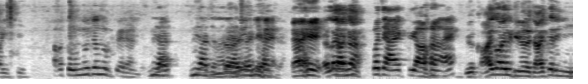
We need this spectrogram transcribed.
പൈസ. അപ്പൊ തൊണ്ണൂറ്റൊന്ന് വരാണ്ട്. അല്ല, കാക്ക. ഇപ്പൊ ചായക്ക് ഇത് കായ് കൊറേ കിട്ടിയില്ല ചായക്കറി ഇനി.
